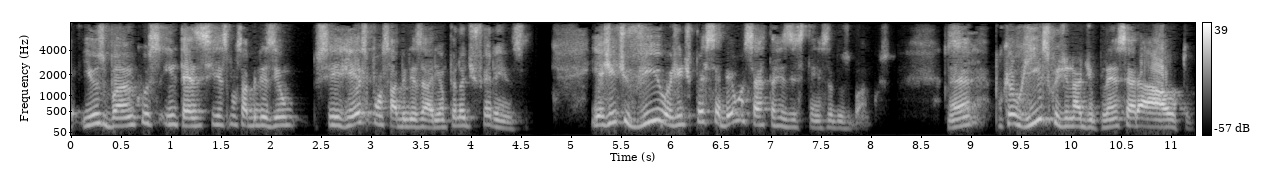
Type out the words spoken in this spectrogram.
é, e os bancos, em tese, se se responsabilizariam pela diferença. E a gente viu, a gente percebeu uma certa resistência dos bancos né? porque o risco de inadimplência era alto.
